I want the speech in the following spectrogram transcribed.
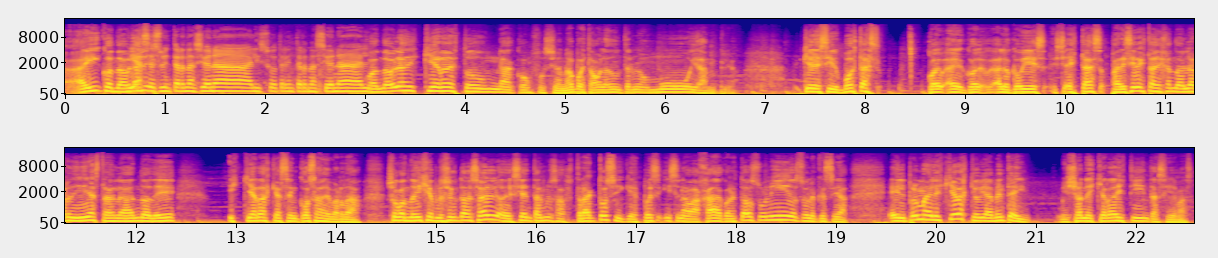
Ahí cuando Y hablas. hace su internacional y su otra internacional. Cuando hablas de izquierda es toda una confusión, ¿no? Porque estamos hablando de un término muy amplio. Quiere decir, vos estás. eh, A lo que voy es. Estás, pareciera que estás dejando de hablar de ideas, estás hablando de izquierdas que hacen cosas de verdad. Yo cuando dije proyecto nacional lo decía en términos abstractos y que después hice una bajada con Estados Unidos o lo que sea. El problema de la izquierda es que obviamente hay millones de izquierdas distintas y demás.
